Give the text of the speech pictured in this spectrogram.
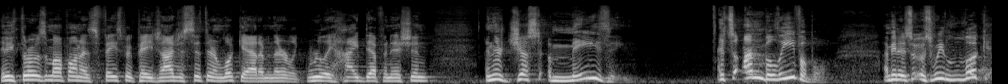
and he throws them up on his Facebook page. And I just sit there and look at them and they're like really high definition and they're just amazing. It's unbelievable. I mean, as, as, we look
